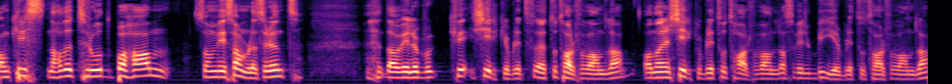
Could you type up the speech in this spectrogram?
Om kristne hadde trodd på han som vi samles rundt, da ville kirke blitt totalforvandla. Og når en kirke blir totalforvandla, så vil byer bli totalforvandla.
